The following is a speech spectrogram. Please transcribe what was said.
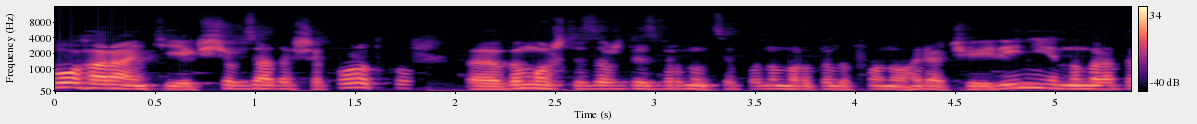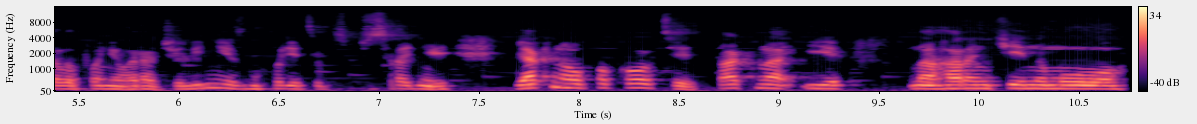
По гарантії, якщо взяти ще коротко, е, ви можете завжди звернутися по номеру телефону гарячої лінії. Номера телефонів гарячої лінії знаходяться безпосередньо як на упаковці, так на і на гарантійному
